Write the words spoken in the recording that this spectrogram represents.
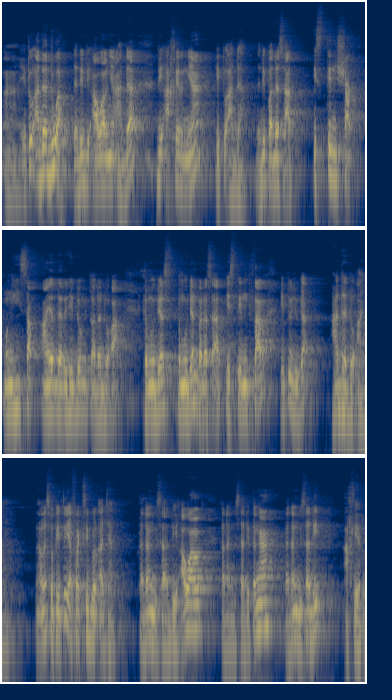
nah itu ada dua. Jadi di awalnya ada, di akhirnya itu ada. Jadi pada saat istinsyak menghisap air dari hidung itu ada doa. Kemudian kemudian pada saat istinthar itu juga ada doanya. Nah, oleh sebab itu ya fleksibel aja. Kadang bisa di awal, kadang bisa di tengah, kadang bisa di akhir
